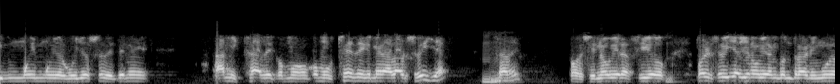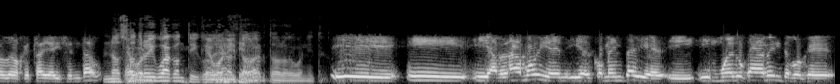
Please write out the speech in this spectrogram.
y muy, muy orgulloso de tener amistades como, como ustedes que me ha dado el Sevilla, ¿sabes? Porque si no hubiera sido por el Sevilla, yo no hubiera encontrado a ninguno de los que estáis ahí sentados. Nosotros igual contigo. Qué ¿eh? bonito. Bartolo, qué bonito. y, y, y hablamos y él, y él comenta y, él- y, y muy educadamente porque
